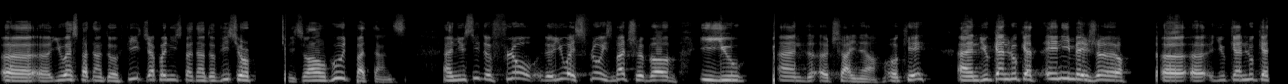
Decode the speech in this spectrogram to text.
uh, US Patent Office, Japanese Patent Office, European Office, so are good patents. And you see the flow, the US flow is much above EU and uh, China, okay? And you can look at any measure uh, uh, you can look at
